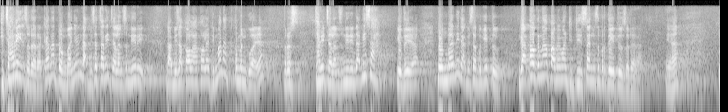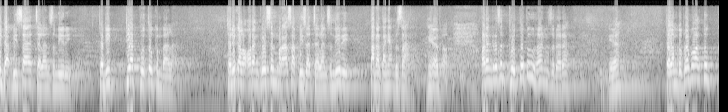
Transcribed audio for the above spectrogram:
dicari, saudara. Karena dombanya tidak bisa cari jalan sendiri nggak bisa tolak-tolak di mana temen gue ya, terus cari jalan sendiri nggak bisa, gitu ya. Domba ini nggak bisa begitu, nggak tahu kenapa memang didesain seperti itu, saudara. Ya, tidak bisa jalan sendiri. Jadi dia butuh gembala. Jadi kalau orang Kristen merasa bisa jalan sendiri, tanda tanya besar. Ya, orang Kristen butuh Tuhan, saudara. Ya, dalam beberapa waktu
